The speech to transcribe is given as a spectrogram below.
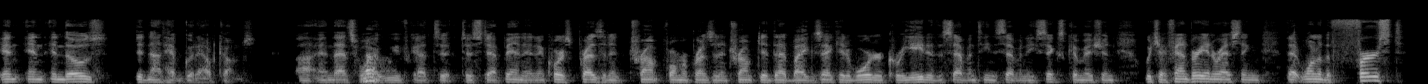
And, and, and those did not have good outcomes. Uh, and that's why we've got to, to step in. And of course, President Trump, former President Trump, did that by executive order, created the 1776 Commission, which I found very interesting. That one of the first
